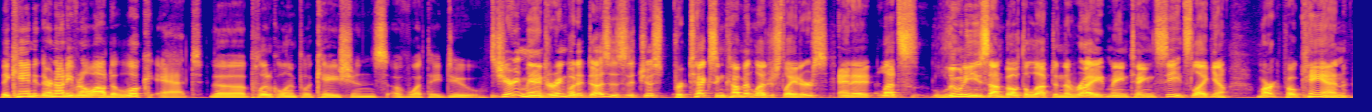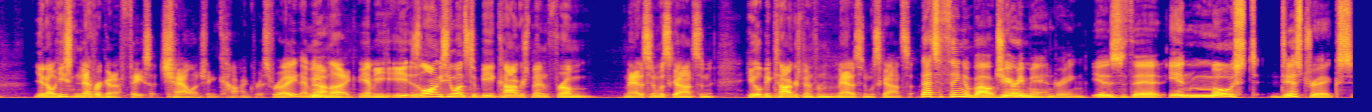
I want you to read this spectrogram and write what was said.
they can't they're not even allowed to look at the political implications of what they do. Gerrymandering, what it does is it just protects incumbent legislators and it lets loonies on both the left and the right maintain seats. Like, you know, Mark Pocan, you know, he's never going to face a challenge in Congress, right? I mean, No. like, I mean, he, as long as he wants to be congressman from Madison, Wisconsin, he'll be congressman from Madison, Wisconsin. That's the thing about gerrymandering is that in most districts,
